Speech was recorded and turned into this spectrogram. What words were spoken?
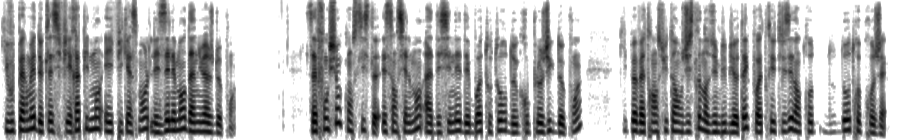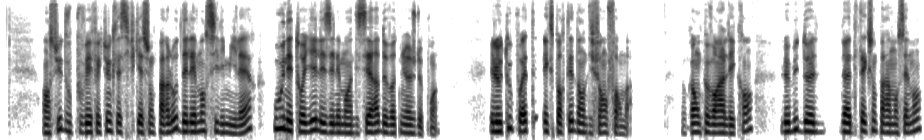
qui vous permet de classifier rapidement et efficacement les éléments d'un nuage de points. Cette fonction consiste essentiellement à dessiner des boîtes autour de groupes logiques de points qui peuvent être ensuite enregistrés dans une bibliothèque pour être réutilisés dans d'autres projets. Ensuite, vous pouvez effectuer une classification par lot d'éléments similaires ou nettoyer les éléments indicérables de votre nuage de points. Et le tout peut être exporté dans différents formats. Donc là, on peut voir à l'écran, le but de de la détection par amoncellement,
